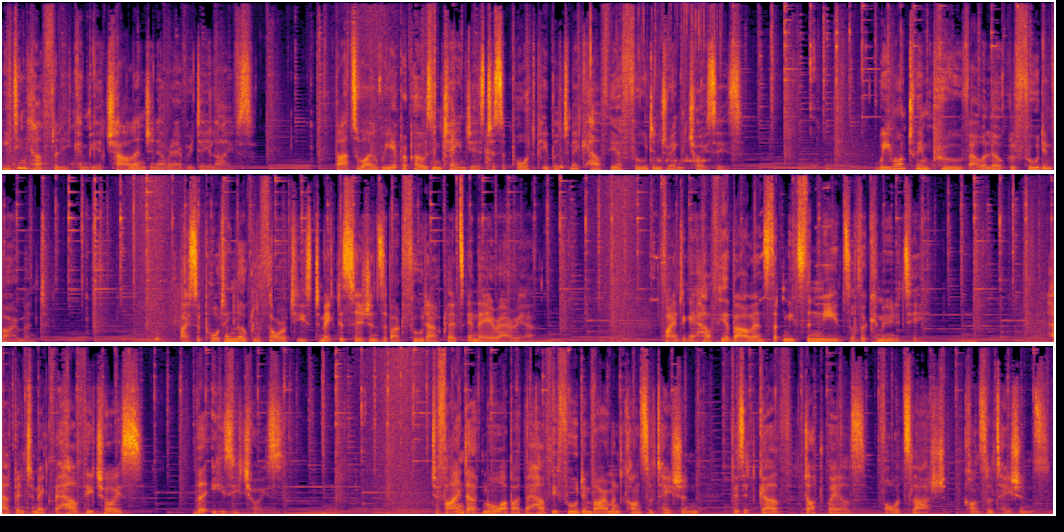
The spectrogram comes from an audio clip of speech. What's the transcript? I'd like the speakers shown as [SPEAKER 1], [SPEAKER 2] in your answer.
[SPEAKER 1] eating healthily can be a challenge in our everyday lives. That's why we are proposing changes to support people to make healthier food and drink choices. We want to improve our local food environment by supporting local authorities to make decisions about food outlets in their area, finding a healthier balance that meets the needs of the community, helping to make the healthy choice the easy choice. To find out more about the Healthy Food Environment consultation, visit gov.wales forward slash consultations.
